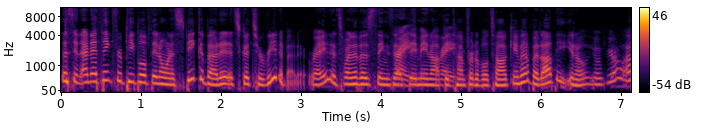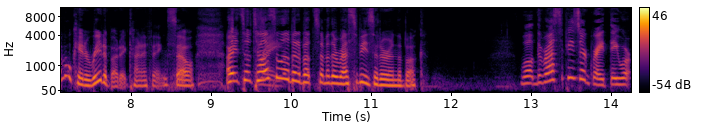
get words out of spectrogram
listen, and I think for people, if they don't want to speak about it, it's good to read about it, right? It's one of those things that Right, they may not be comfortable talking about, but I'll be, you know, you're, you're, I'm okay to read about it kind of thing. So, all right. So tell us a little bit about some of the recipes that are in the book. Well, the recipes are great. They were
